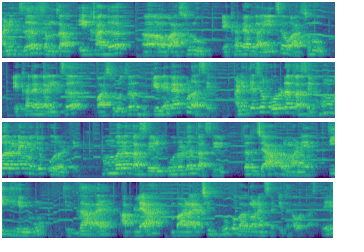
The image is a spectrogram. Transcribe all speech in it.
आणि जर समजा एखादं वासरू एखाद्या गायीचं वासरू एखाद्या गायीचं वासरू जर भुकेने व्याकुळ असेल आणि त्याचं ओरडत असेल हंबरणे म्हणजे ओरडणे. हंबरत असेल ओरडत असेल तर ज्याप्रमाणे ती धेनू ती गाय आपल्या बाळाची भूक भागवण्यासाठी धावत असते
